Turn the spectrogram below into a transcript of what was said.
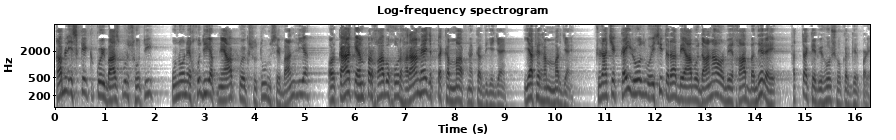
قبل اس کے کہ کوئی باز پرس ہوتی، انہوں نے خود ہی اپنے آپ کو ایک ستون سے باندھ لیا اور کہا کہ ہم پر خواب و خور حرام ہے جب تک ہم معاف نہ کر دیے جائیں۔ یا پھر ہم مر جائیں۔ چنانچہ کئی روز وہ اسی طرح بے آب و دانہ اور بے خواب بندھے رہے، حتیٰ کہ بے ہوش ہو کر گر پڑے۔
